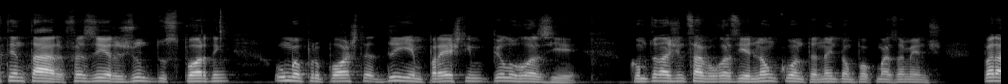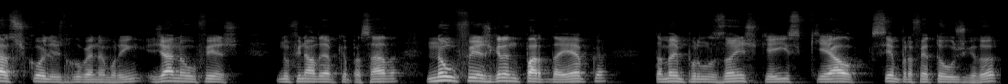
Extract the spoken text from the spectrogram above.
tentar fazer junto do Sporting uma proposta de empréstimo pelo Rosier. Como toda a gente sabe, o Rosier não conta, nem tão pouco mais ou menos, para as escolhas de Rubén Amorim. Já não o fez no final da época passada, não o fez grande parte da época, também por lesões, que é isso que é algo que sempre afetou o jogador.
